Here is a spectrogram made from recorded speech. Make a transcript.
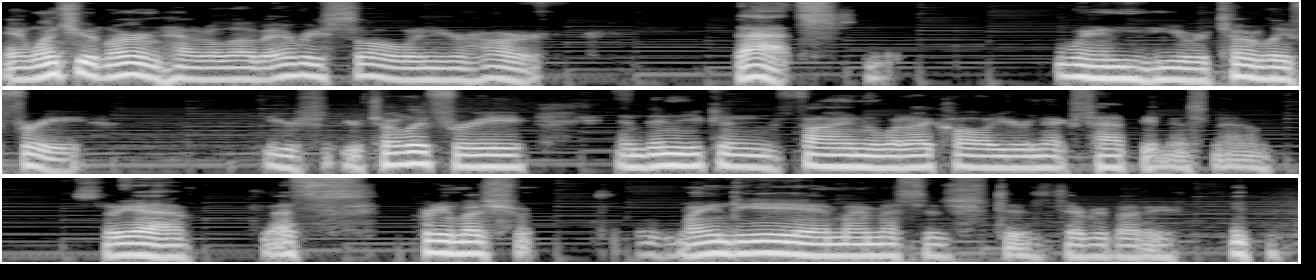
and once you learn how to love every soul in your heart, that's when you are totally free. You're, you're totally free. And then you can find what I call your next happiness now. So, yeah, that's pretty much my NDE and my message to, to everybody.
